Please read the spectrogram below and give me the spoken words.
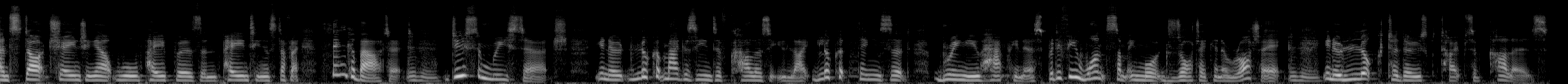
and start changing out wallpapers and painting and stuff like. Think about it. Do some research. You know, look at magazines of colours that you like. Look at things that bring you happiness. But if you want something more exotic and erotic, you know, look to those types of colours.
